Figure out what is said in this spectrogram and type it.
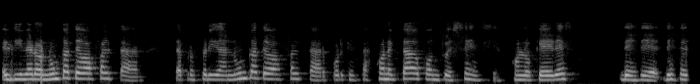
El dinero nunca te va a faltar, la prosperidad nunca te va a faltar porque estás conectado con tu esencia, con lo que eres desde, desde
